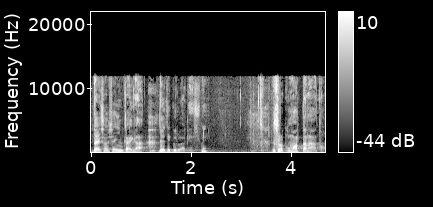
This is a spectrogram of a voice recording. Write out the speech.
第三者委員会が出てくるわけですねそれは困ったなと。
